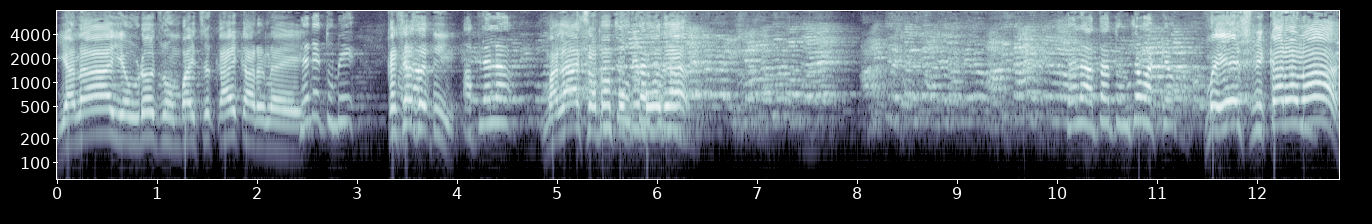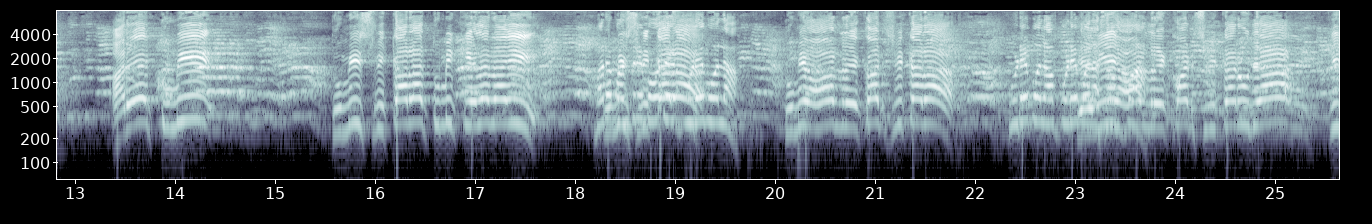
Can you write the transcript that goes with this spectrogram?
यांना एवढं झोंबायचं काय कारण आहे? नाही तुम्ही कशासाठी? आपल्याला मला सभापती महोदया चला आता तुमचं वाक्य मग हे स्वीकारा ना. अरे तुम्ही तुम्ही स्वीकारा तुम्ही केलं नाही. तुम्ही पुढे बोला. तुम्ही ऑन रेकॉर्ड स्वीकारा. पुढे बोला पुढे बोला त्यांनी ऑन संपवा. रेकॉर्ड स्वीकारू द्या की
